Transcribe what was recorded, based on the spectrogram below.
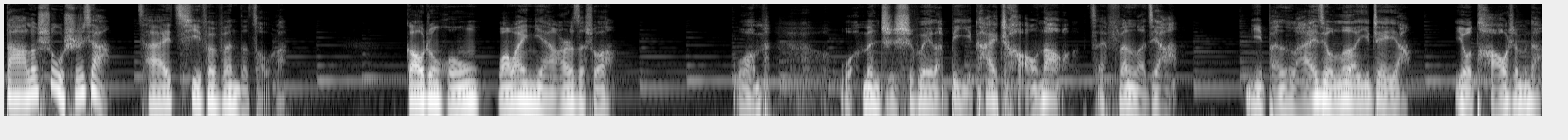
打了数十下，才气愤愤地走了。高仲红往外撵儿子说：“我们，我们只是为了避开吵闹才分了家，你本来就乐意这样，又逃什么呢？”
